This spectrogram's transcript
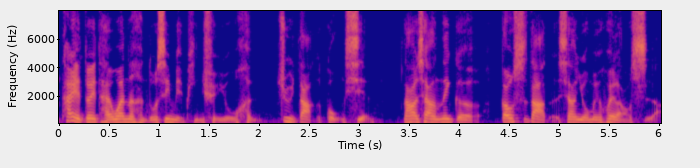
他也对台湾的很多性别平权有很巨大的贡献。然后像那个高师大的，像尤美惠老师啊。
